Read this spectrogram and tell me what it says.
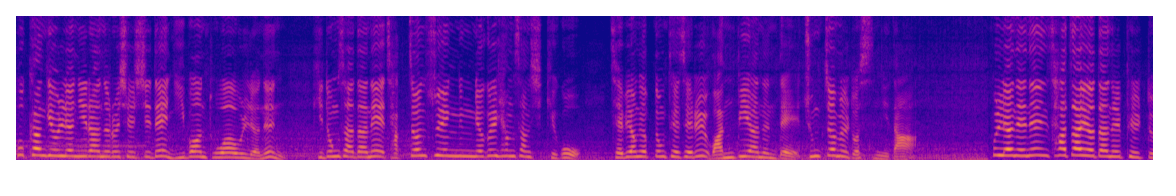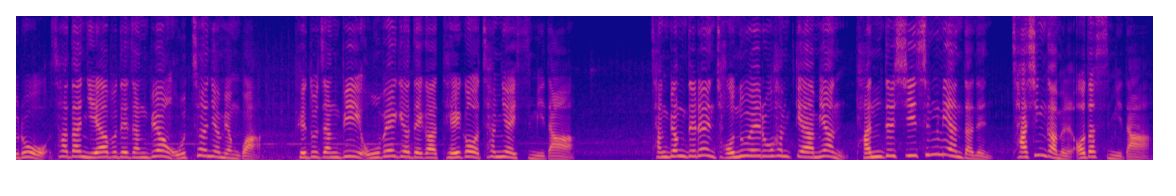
혹한기 훈련 일환으로 실시된 이번 도하 훈련은 기동사단의 작전 수행 능력을 향상시키고 제병협동 태세를 완비하는 데 중점을 뒀습니다. 훈련에는 사자여단을 필두로 사단 예하부대 장병 5천여 명과 궤도 장비 500여 대가 대거 참여했습니다. 장병들은 전우회로 함께하면 반드시 승리한다는 자신감을 얻었습니다.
